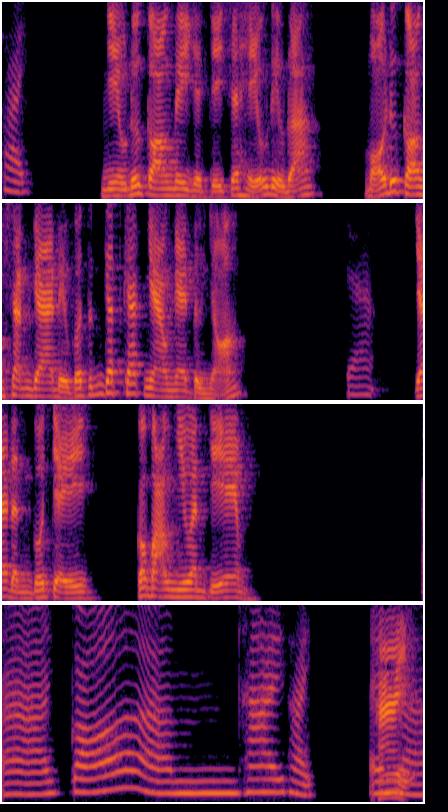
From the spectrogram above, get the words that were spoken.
thầy nhiều đứa con đi thì chị sẽ hiểu điều đó. Mỗi đứa con sanh ra đều có tính cách khác nhau ngay từ nhỏ. Dạ. Gia đình của chị có bao nhiêu anh chị em? À, có um, hai thầy. Em hai là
